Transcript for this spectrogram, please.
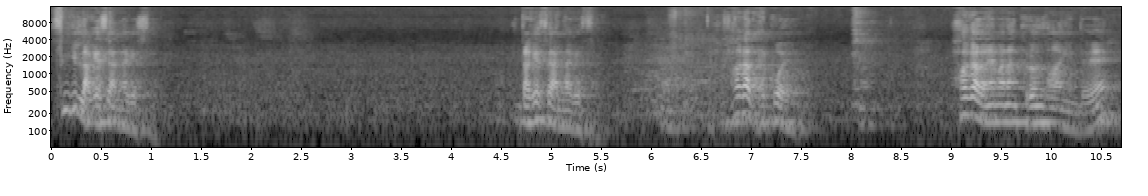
승질 나겠어요, 안 나겠어요? 나겠어요, 안 나겠어요? 화가 날 거예요. 화가 날 만한 그런 상황인데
